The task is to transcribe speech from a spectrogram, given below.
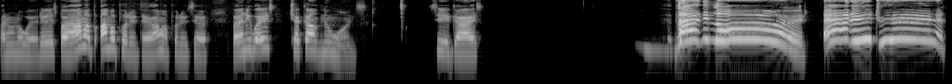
I don't know where it is, but I'm gonna I'm gonna put it there. I'm gonna put it there. But anyways, check out new ones. See you guys. Hmm. Lightning Lloyd and Adrian.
